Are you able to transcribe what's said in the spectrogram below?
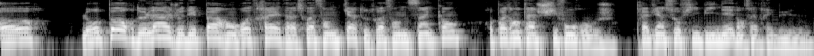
Or, le report de l'âge de départ en retraite à 64 ou 65 ans représente un chiffon rouge, prévient Sophie Binet dans sa tribune.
